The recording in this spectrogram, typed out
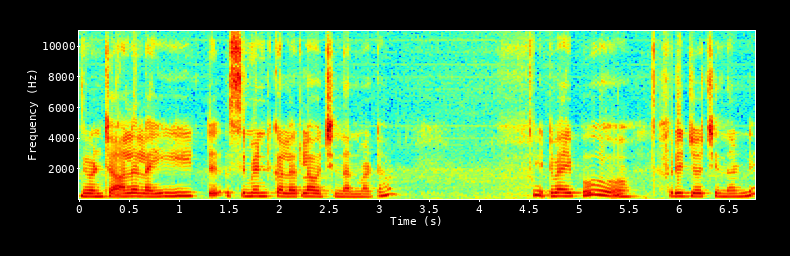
ఇదిగోండి చాలా లైట్ సిమెంట్ కలర్లో వచ్చిందనమాట ఇటువైపు ఫ్రిడ్జ్ వచ్చిందండి.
